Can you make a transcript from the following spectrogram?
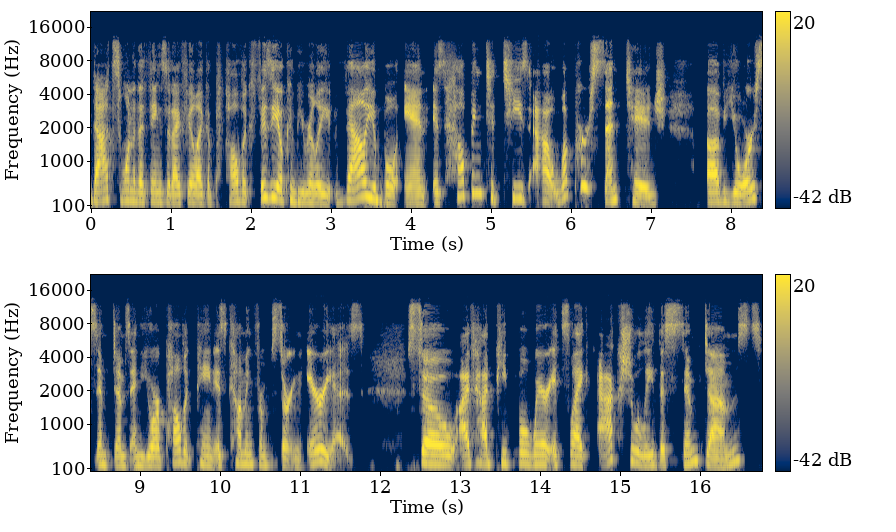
that's one of the things that I feel like a pelvic physio can be really valuable in is helping to tease out what percentage of your symptoms and your pelvic pain is coming from certain areas. So I've had people where it's like actually the symptoms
